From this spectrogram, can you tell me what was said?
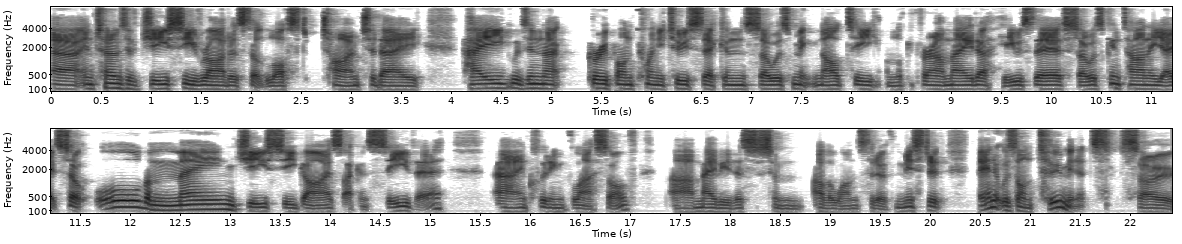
Uh, in terms of GC riders that lost time today, Haig was in that group on 22 seconds. So was McNulty. I'm looking for Almeida. He was there. So was Quintana Yates. So all the main GC guys I can see there, uh, including Vlasov. Uh, maybe there's some other ones that have missed it. Then it was on two minutes. So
